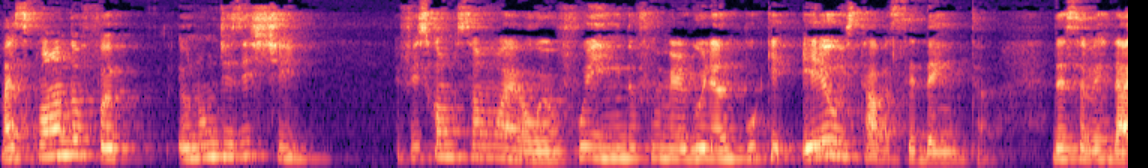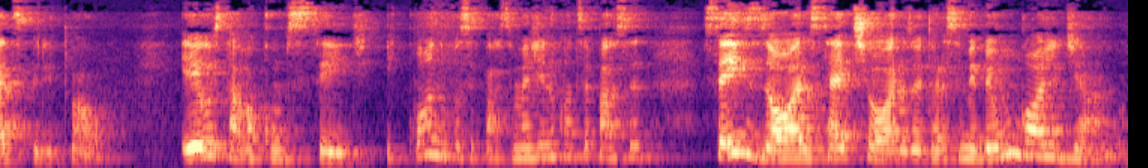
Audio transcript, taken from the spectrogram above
Mas quando foi, eu não desisti. Eu fiz como Samuel, eu fui indo, fui mergulhando, porque eu estava sedenta dessa verdade espiritual. Eu estava com sede. E quando você passa, imagina quando você passa 6 horas, 7 horas, 8 horas sem beber um gole de água.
